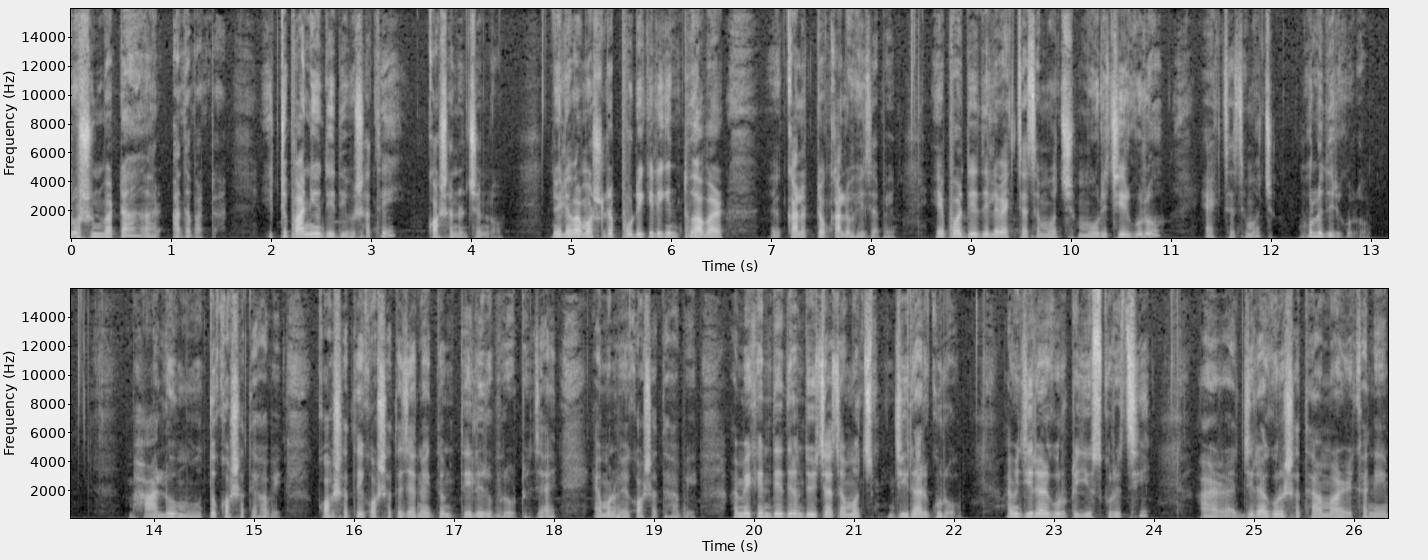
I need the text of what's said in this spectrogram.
রসুন বাটা আর আদা বাটা। একটু পানিও দিয়ে দিব সাথে কষানোর জন্য। নইলে আবার মশলাটা পড়ে গেলে কিন্তু আবার কালারটাও কালো হয়ে যাবে। এরপর দিয়ে দিলাম এক চা চামচ মরিচের গুঁড়ো, এক চা চামচ হলুদের গুঁড়ো। ভালো মতো কষাতে হবে। কষাতে কষাতে যেন একদম তেলের উপরে উঠে যায়, এমনভাবে কষাতে হবে। আমি এখানে দিয়ে দিলাম দুই চা চামচ জিরার গুঁড়ো। আমি জিরার গুঁড়োটা ইউজ করেছি। আর জিরা গুঁড়োর সাথে আমার এখানে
